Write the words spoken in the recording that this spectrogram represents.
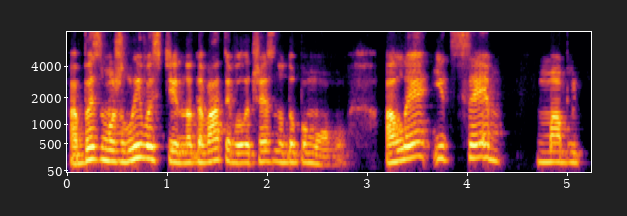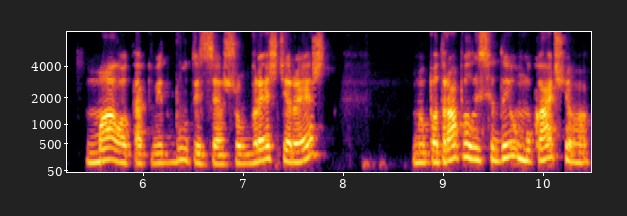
а без можливості надавати величезну допомогу. Але і це, мабуть, мало так відбутися, щоб врешті-решт ми потрапили сюди, у Мукачево.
